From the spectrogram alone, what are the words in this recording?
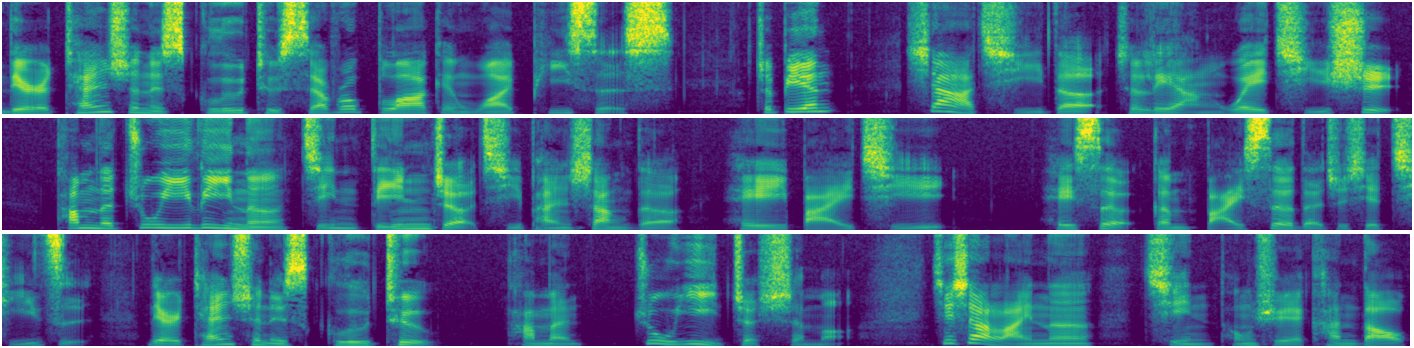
Their attention is glued to several black and white pieces。这边下棋的这两位棋士，他们的注意力呢，紧盯着棋盘上的黑白棋，黑色跟白色的这些棋子。Their attention is glued to。他们注意着什么？接下来呢，请同学看到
